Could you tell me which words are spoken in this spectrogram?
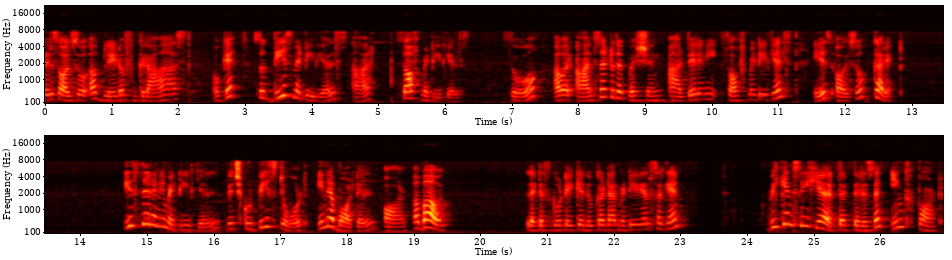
There is also a blade of grass. Okay. So these materials are soft materials. So our answer to the question, are there any soft materials is also correct. Is there any material which could be stored in a bottle or a bowl? Let us go take a look at our materials again. We can see here that there is an ink pot.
